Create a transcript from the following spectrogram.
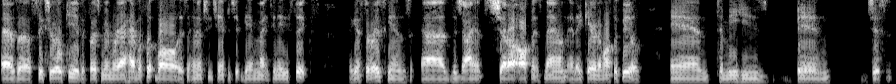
as a six year old kid. The first memory I have of football is an NFC Championship game in 1986 against the Redskins, uh, the Giants shut our offense down and they carried him off the field. And to me, he's been just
